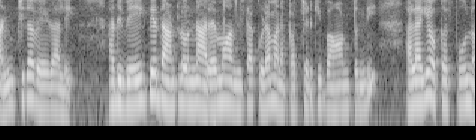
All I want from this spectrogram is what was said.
మంచిగా వేగాలి. అది వేగితే దాంట్లో ఉన్న అరెమో అంతా కూడా మన పచ్చడికి బాగుంటుంది. అలాగే ఒక స్పూన్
